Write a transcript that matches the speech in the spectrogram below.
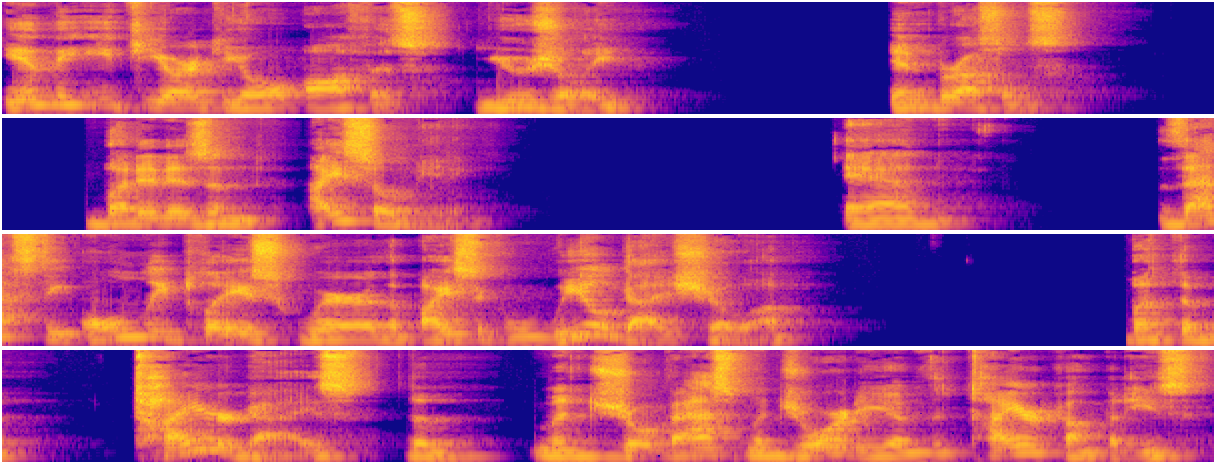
in the ETRTO office usually in Brussels, but it is an ISO meeting. And that's the only place where the bicycle wheel guys show up. But the tire guys, the major, vast majority of the tire companies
